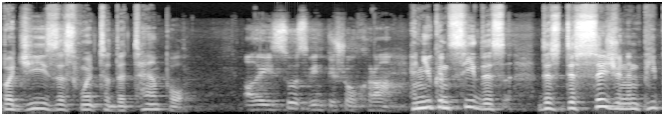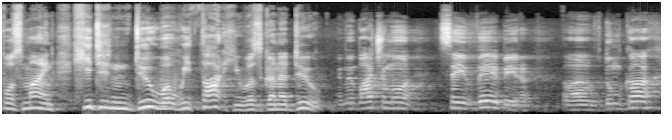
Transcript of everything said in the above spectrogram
But Jesus went to the temple. Але Ісус він пішов в храм. And you can see this, this decision in people's mind. He didn't do what we thought he was going to do. І ми бачимо цей вибір е, в думках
